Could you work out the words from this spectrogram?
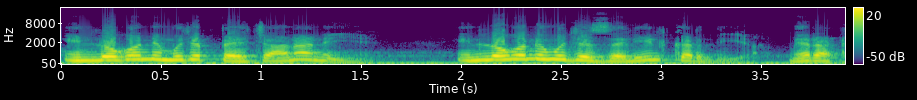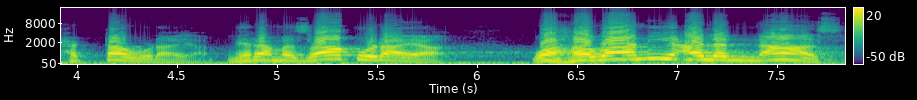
ان لوگوں نے مجھے پہچانا نہیں ہے۔ ان لوگوں نے مجھے ذلیل کر دیا۔ میرا ٹھٹا اڑایا، میرا مذاق اڑایا۔ وہ حوانی الناس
